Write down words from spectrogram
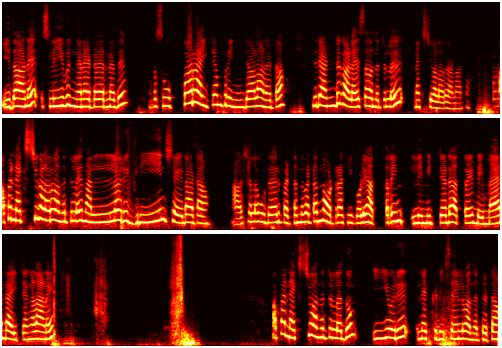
ഇതാണ് സ്ലീവ് ഇങ്ങനെ ആയിട്ട് വരുന്നത്. അപ്പൊ സൂപ്പർ ഐറ്റം പ്രിന്റുകളാണ് കേട്ടോ ഇത് രണ്ട് കളേഴ്സാണ് വന്നിട്ടുള്ളത്. നെക്സ്റ്റ് കളർ ആണ് കേട്ടോ അപ്പൊ നെക്സ്റ്റ് കളർ വന്നിട്ടുള്ളത് നല്ലൊരു ഗ്രീൻ ഷെയ്ഡാട്ടോ ആവശ്യമുള്ള കൂട്ടുകാർ പെട്ടെന്ന് പെട്ടെന്ന് ഓർഡർ ആക്കിക്കോളി. അത്രയും ലിമിറ്റഡ് അത്രയും ഡിമാൻഡ് ഐറ്റങ്ങളാണ് അപ്പൊ നെക്സ്റ്റ് വന്നിട്ടുള്ളതും ഈ ഒരു നെക്ക് ഡിസൈനിൽ വന്നിട്ട് കേട്ടോ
